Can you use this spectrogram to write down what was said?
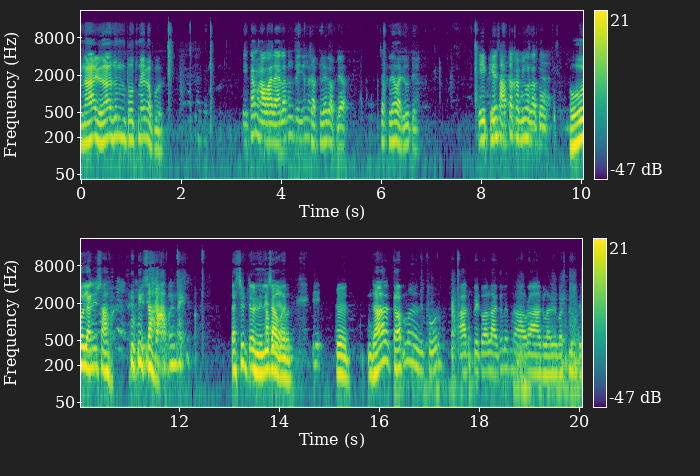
नाही अजून तोच नाही कापत. इथं हवा जायला पण पाहिजे ना. चकल्या कापल्या. चकल्या भारी होते ए फेस आता कमी होला तो. हो याने साबण. तशी ठेवलेली साबण. क- जा काप मग तोर. आग पेटवा लागेलच ना आवरा आग लागे बसली होते.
